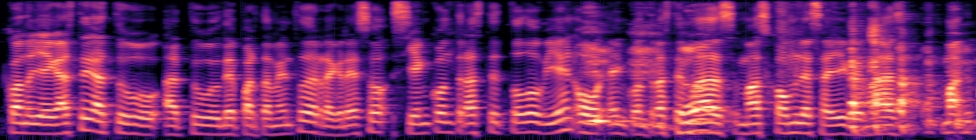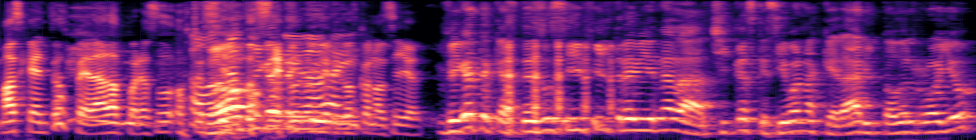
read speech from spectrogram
cuando llegaste a tu, a tu departamento de regreso, ¿sí encontraste todo bien o encontraste más, más homeless ahí, Más, más, gente hospedada por esos 800 no, que no conocías. Fíjate que hasta eso sí filtré bien a las chicas que se iban a quedar y todo el rollo.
